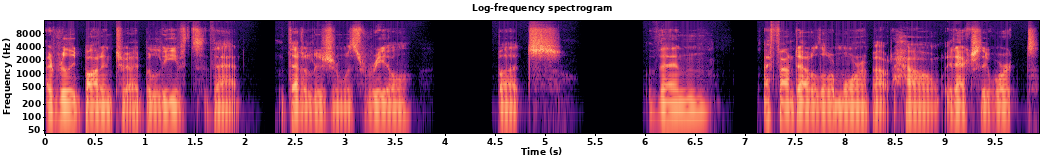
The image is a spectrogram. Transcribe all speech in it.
I really bought into it. I believed that that illusion was real, but then I found out a little more about how it actually worked.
